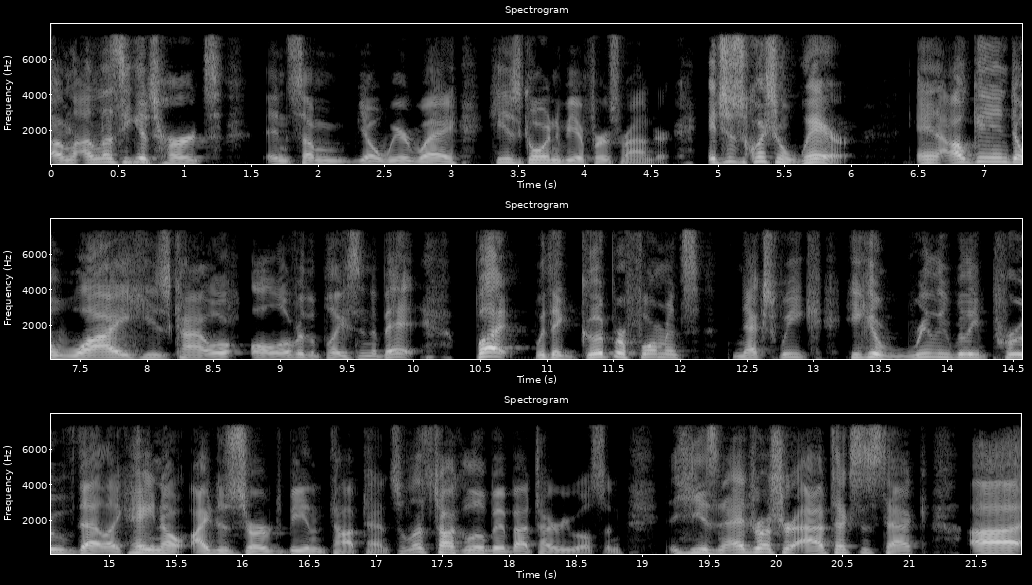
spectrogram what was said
un- unless he gets hurt in some, you know, weird way, he's going to be a first rounder. It's just a question of where. And I'll get into why he's kind of all over the place in a bit. But with a good performance next week, he could really, really prove that, like, hey, no, I deserve to be in the top 10. So let's talk a little bit about Tyree Wilson. He is an edge rusher out of Texas Tech. Uh,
